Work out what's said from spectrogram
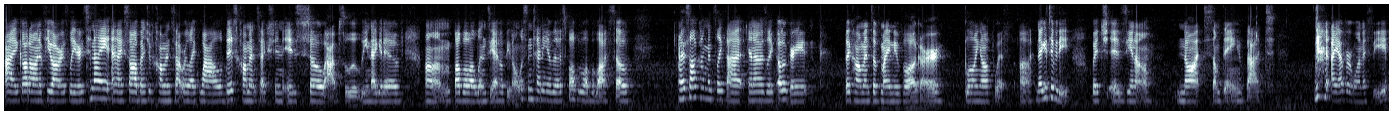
I got on a few hours later tonight and I saw a bunch of comments that were like, wow, this comment section is so absolutely negative. Um, blah, blah, blah, Lindsey, I hope you don't listen to any of this, blah, blah, blah, blah, blah. So I saw comments like that and I was like, oh, great. The comments of my new vlog are blowing up with uh, negativity, which is, you know, not something that I ever want to see,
